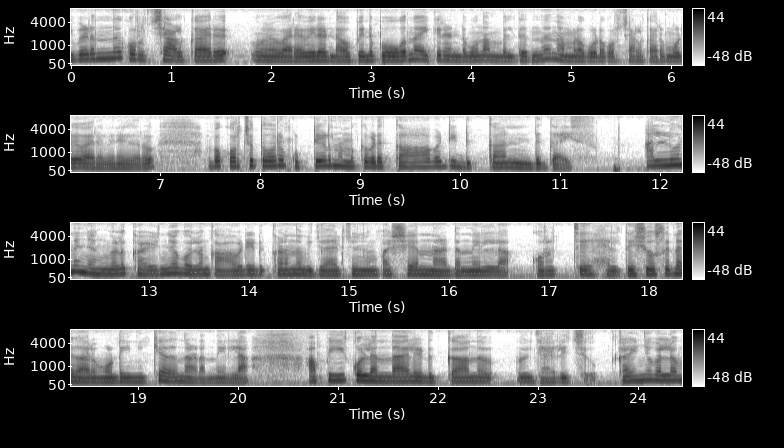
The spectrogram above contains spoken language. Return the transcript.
ഇവിടെ നിന്ന് കുറച്ച് ആൾക്കാർ വരവിലുണ്ടാവും. പിന്നെ പോകുന്ന വഴിക്ക് രണ്ട് മൂന്ന് അമ്പലത്തിൽ നിന്ന് നമ്മളെ കൂടെ കുറച്ച് ആൾക്കാരും കൂടി വരവിന് കയറും. അപ്പോൾ കുറച്ച് തോരം കുട്ടികൾ നമുക്കിവിടെ കാവടി എടുക്കാനുണ്ട് ഗൈസ് അല്ലൂനെ ഞങ്ങൾ കഴിഞ്ഞ കൊല്ലം കാവടി എടുക്കണം എന്ന് വിചാരിച്ചു പക്ഷേ നടന്നില്ല. കുറച്ച് ഹെൽത്ത് ഇഷ്യൂസിന്റെ കാര്യം കൊണ്ട് എനിക്കത് നടന്നില്ല. അപ്പോൾ ഈ കൊല്ലം എന്തായാലും എടുക്കാമെന്ന് വിചാരിച്ചു. കഴിഞ്ഞ കൊല്ലം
